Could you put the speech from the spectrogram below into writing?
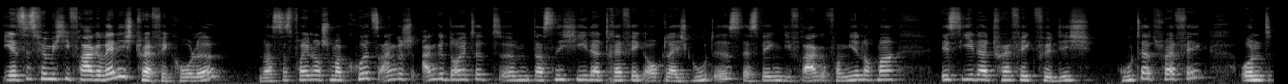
Jetzt ist für mich die Frage, wenn ich Traffic hole, du hast das vorhin auch schon mal kurz ange angedeutet, ähm, dass nicht jeder Traffic auch gleich gut ist. Deswegen die Frage von mir nochmal, ist jeder Traffic für dich guter Traffic? Und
